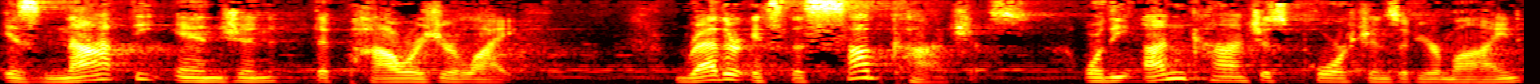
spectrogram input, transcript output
is not the engine that powers your life. Rather, it's the subconscious or the unconscious portions of your mind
